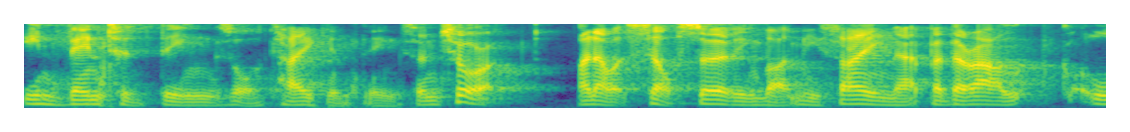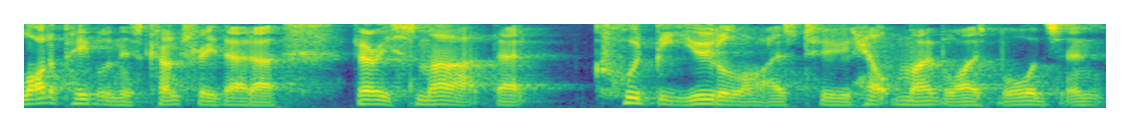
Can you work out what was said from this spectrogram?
invented things or taken things. And sure, I know it's self serving by me saying that, but there are a lot of people in this country that are very smart that could be utilized to help mobilize boards and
